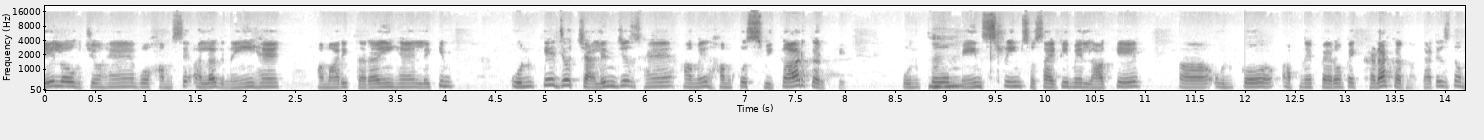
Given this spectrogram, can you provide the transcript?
ये लोग जो हैं वो हमसे अलग नहीं हैं हमारी तरह ही हैं लेकिन उनके जो चैलेंजेस हैं हमें हमको स्वीकार करके उनको मेन स्ट्रीम सोसाइटी में ला के उनको अपने पैरों पे खड़ा करना that is the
